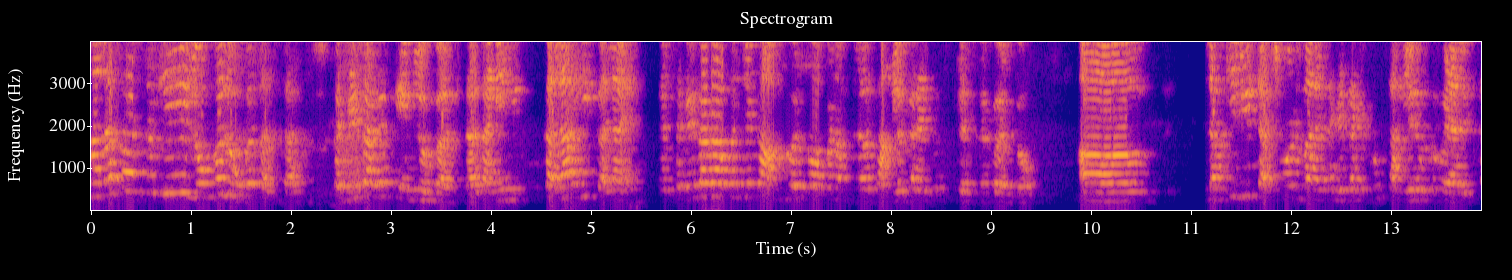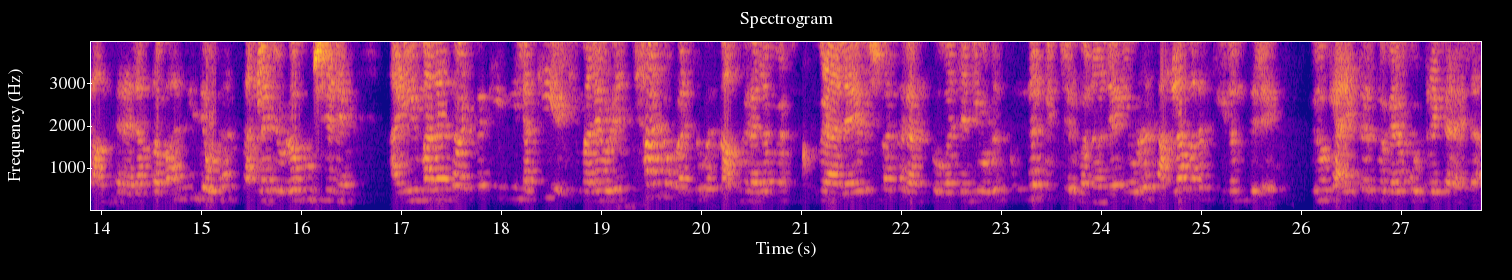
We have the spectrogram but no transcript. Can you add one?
मला असं वाटतं की लोक लोकच असतात. सगळे सारे सेम लोक असतात आणि कला ही कला आहे. तर सगळे जागा आपण जे काम करतो आपण आपलं चांगलं करायचाच प्रयत्न करतो. लकीली टचवूड मला सगळे जागे खूप चांगले लोक मिळाले काम करायला. प्रभासी तेवढाच चांगला आहे जेवढं भूषण आहे. आणि मला असं वाटतं की मी लकी आहे की मला एवढे छान लोकांसोबत काम करायला मिळालंय विश्वास सरांसोबत ज्यांनी एवढं सुंदर पिक्चर बनवलंय आणि एवढं चांगला मला फ्रीडम दिले यु नो कॅरेक्टर्स वगैरे पोर्ट्रे करायला.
